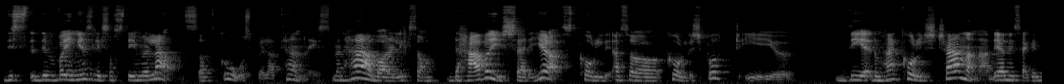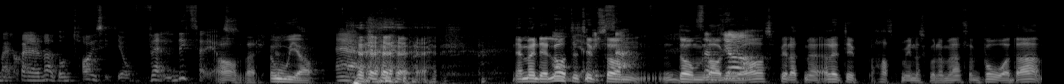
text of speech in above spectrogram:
det, det var ingen liksom stimulans att gå och spela tennis. Men här var det liksom, det här var ju seriöst. Coll, alltså collegesport är ju, det, de här collegetränarna, det har ni säkert märkt själva, de tar ju sitt jobb väldigt seriöst. Ja, verkligen. Oh ja. Eh, Nej men det låter ja, typ som de Så att lagen jag- jag har spelat med, eller typ haft på mina skolor med. För båda,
